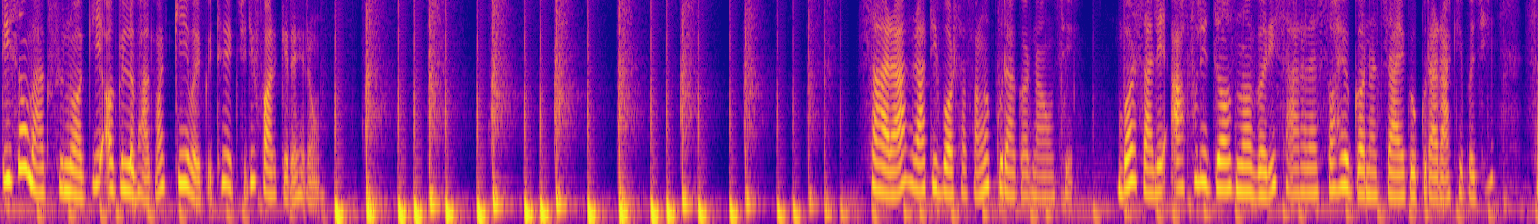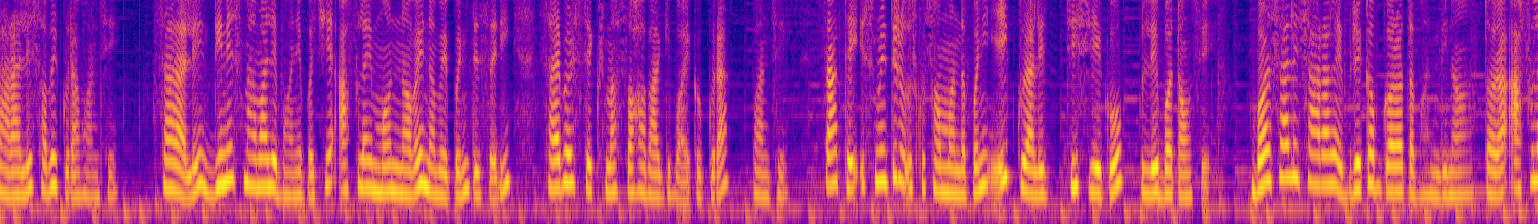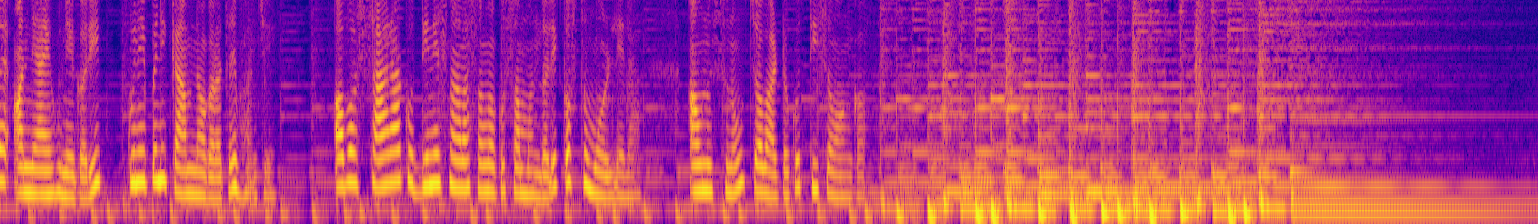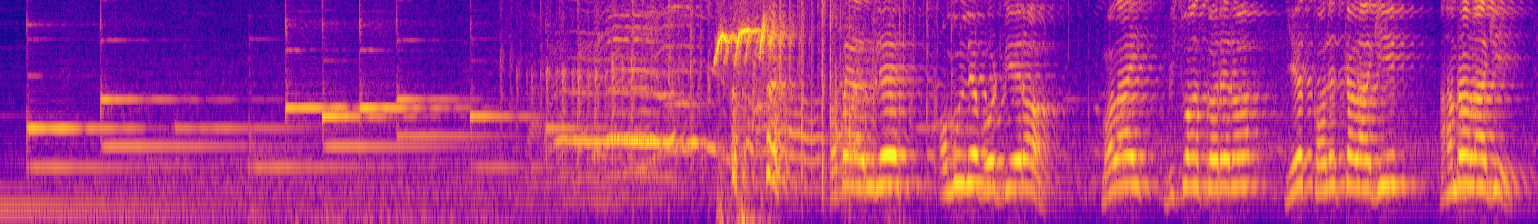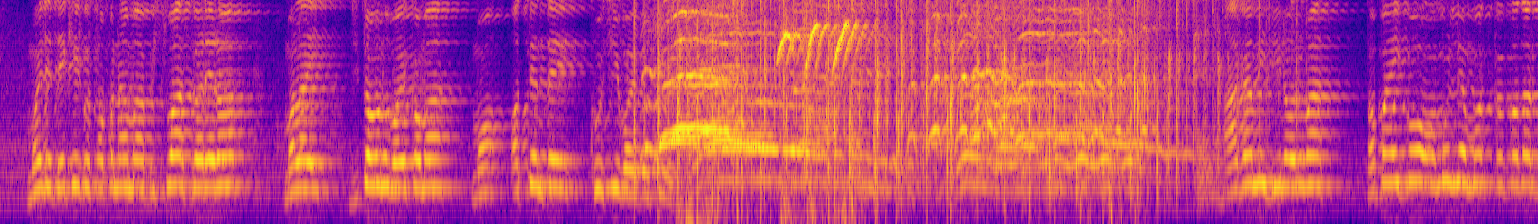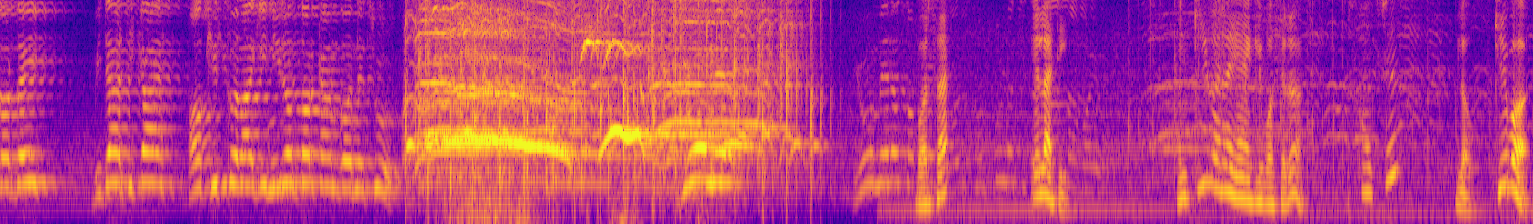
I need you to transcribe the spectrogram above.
तिसौँ भाग सुन्नु अघि अघिल्लो भागमा के भएको थियो एकचोटि फर्केर हेरौँ। सारा राति वर्षासँग कुरा गर्न आउँछे वर्षाले आफूले जज नगरी सारालाई सहयोग गर्न चाहेको कुरा राखेपछि साराले सबै कुरा भन्छे साराले दिनेश मामाले भनेपछि आफूलाई मन नभए नभए पनि त्यसरी साइबर सेक्समा सहभागी भएको कुरा भन्छे साथै स्मृति र उसको सम्बन्ध पनि यही कुराले चिसिएको उसले बताउँछे वर्षाले सारालाई ब्रेकअप गर त भन्दिन तर आफूलाई अन्याय हुने गरी कुनै पनि काम नगर चाहिँ भन्छे। अब साराको दिनेश मामासँगको सम्बन्धले कस्तो मोड लिएला? आउनु सुनौ चबाटोको तिसौँ अङ्क। तपाईँहरूले अमूल्य भोट दिएर मलाई विश्वास गरेर यस कलेजका लागि हाम्रा लागि मैले देखेको सपनामा विश्वास गरेर मलाई जिताउनु भएकोमा म अत्यन्तै खुसी भएको छु। आगामी दिनहरूमा तपाईँको अमूल्य मतको कदर गर्दै विद्यार्थीका हक हितको लागि निरन्तर काम गर्नेछु। यो ए लाटी अनि के गरेर यहाँ एक्लै बसेर? हजुर। ल के भयो?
